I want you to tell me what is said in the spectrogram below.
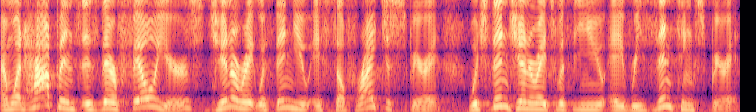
And what happens is their failures generate within you a self righteous spirit, which then generates within you a resenting spirit,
